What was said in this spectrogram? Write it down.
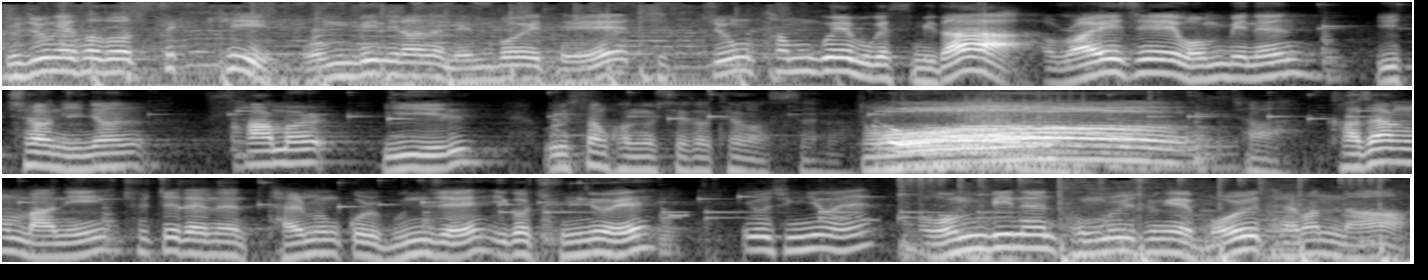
그 중에서도 특히 원빈이라는 멤버에 대해 집중 탐구해 보겠습니다 라이즈의 원빈은 2002년 3월 2일 울산광역시에서 태어났어요 자 가장 많이 출제되는 닮은 꼴 문제 이거 중요해 이거 중요해? 원빈은 동물 중에 뭘 닮았나?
